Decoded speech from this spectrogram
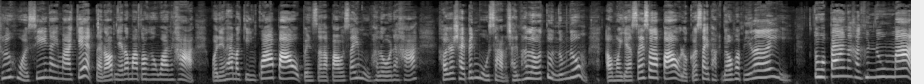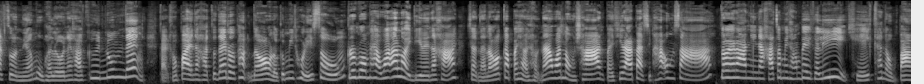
ชื่อหัวซี่ในมาร์เก็ตแต่รอบนี้เรามาตอนกลางวันค่ะ วันนี้แพมากินกว้าเปาเป็นซาลาเปาไส้หมูพะโล้นะคะ เขาจะใช้เป็นหมูสามชั้นพะโล้ตุ๋นนุ่มๆ เอามายัดไส้ซาลาเปาแล้วก็ใส่ผักดองแบบนี้เลย ตัวแป้งนะคะคือนุ่มมาก ส่วนเนื้อหมูพะโล้นะคะ คือนุ่มเด้ง กัดเข้าไปนะคะ จะได้รสผักดองแล้วก็มีถั่วลิสง รวมๆแพรว่าอร่อยดีเลยนะคะ จากนั้นเราก็กลับไปแถวๆหน้าวัดหลงชานไปที่ร้าน 85 องศา โดยร้านนี้นะคะ จะมีทั้งเบเกอรี่ เค้ก ขนมปัง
